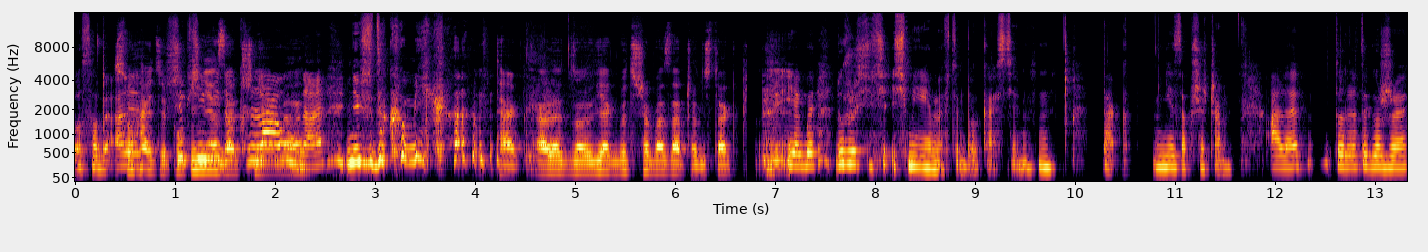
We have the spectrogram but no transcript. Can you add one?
osoby. Ale Słuchajcie, póki nie mi do zaczniemy- klauna niż do komika. Tak, ale to jakby trzeba zacząć, tak? Jakby dużo się się śmiejemy w tym podcaście. Mhm. Tak, nie zaprzeczam. Ale to dlatego, że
